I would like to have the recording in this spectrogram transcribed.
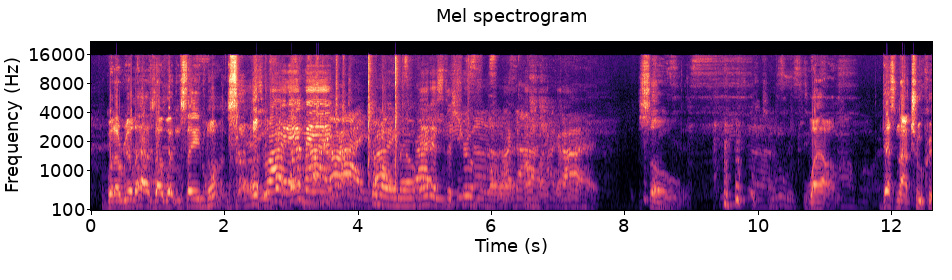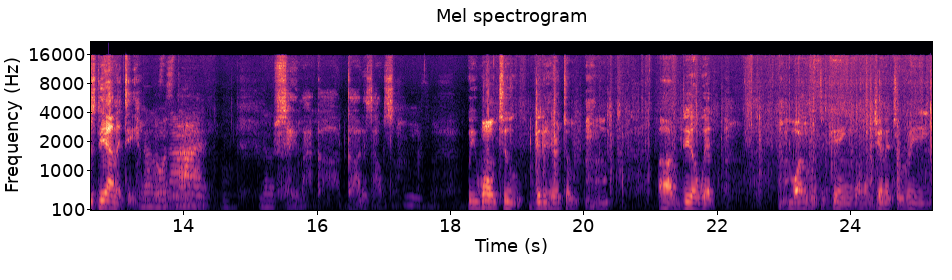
but I realized I wasn't saved once. That's right, amen. right. Come right, on now. That is the Jesus. truth, Oh, Lord. my Oh, God. my God. so, Jesus. wow, that's not true Christianity. No, it's not. Say, my God, God is awesome. We want to get in here to uh, deal with Martin Luther King. I want Jenny to read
